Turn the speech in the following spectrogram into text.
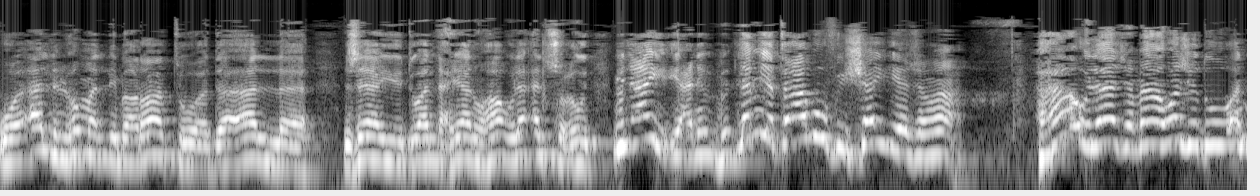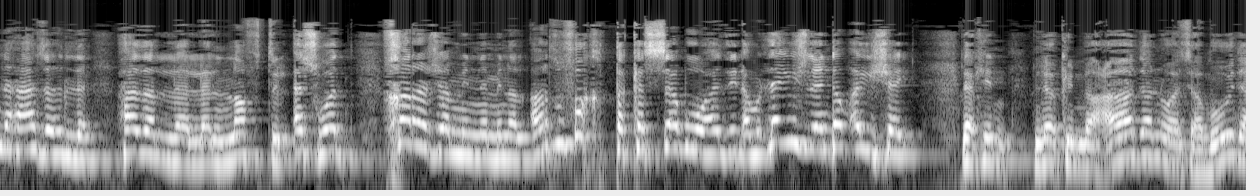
وآل اللي هم الإمارات وده آل زايد وآل نحيان وهؤلاء آل سعود من أي يعني لم يتعبوا في شيء يا جماعة؟ هؤلاء جماعة وجدوا أن هذا هذا النفط الأسود خرج من من الأرض فقط تكسبوا هذه الأمور لا يوجد عندهم أي شيء. لكن لكن عادا وثمود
